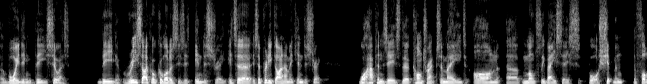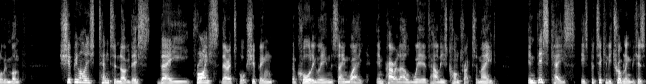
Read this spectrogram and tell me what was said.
avoiding the Suez. The recycled commodities industry, it's a it's a pretty dynamic industry. What happens is the contracts are made on a monthly basis for shipment the following month. Shipping lines tend to know this. They price their export shipping accordingly in the same way, in parallel with how these contracts are made. In this case, it's particularly troubling because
